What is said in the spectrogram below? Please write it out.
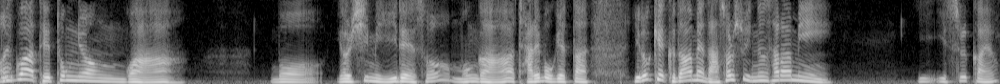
누가 아니. 대통령과 뭐 열심히 일해서 뭔가 잘해보겠다 이렇게 그 다음에 나설 수 있는 사람이 있을까요?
